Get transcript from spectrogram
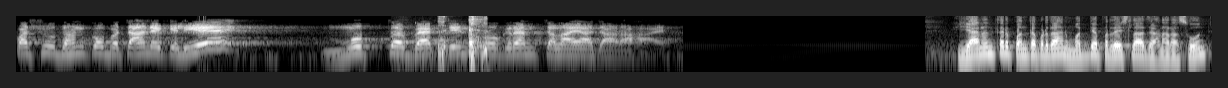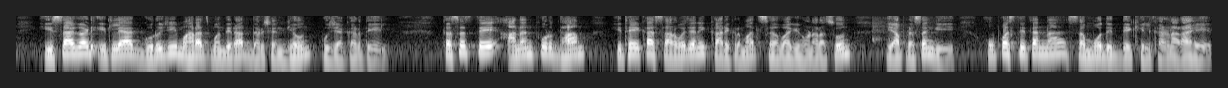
पशुधन को बचाने के लिए मुफ़्त वैक्सीन प्रोग्राम चलाया जा रहा है। यानंतर पंतप्रधान मध्य प्रदेशला जाणार असून इसागड इथल्या गुरुजी महाराज मंदिरात दर्शन घेऊन पूजा करतील. तसंच ते आनंदपूर धाम इथे एका सार्वजनिक कार्यक्रमात सहभागी होणार असून याप्रसंगी उपस्थितांना संबोधित देखील करणार आहेत.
